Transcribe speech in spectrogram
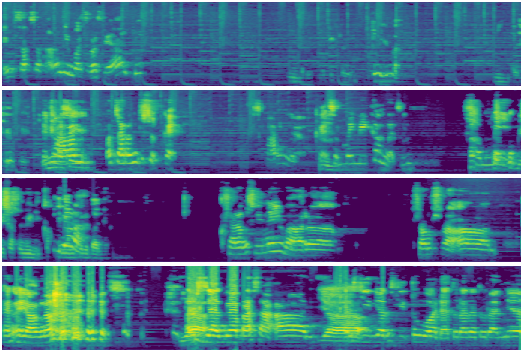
ini sah-sah aja, basi-basi aja. Hmm, gitu ya. Iya. Hmm, ini Pacaran- masih Pacaran tuh kayak sekarang ya, kayak Hmm. semi nikah nggak sih? Hah, kok, Semi. kok bisa semi nikah Iya. gimana ceritanya Ke sana ke sini bareng. Mesra-mesraan. Yang-yangan. ya Harus jaga perasaan. ya harus gini harus gitu ada aturan aturannya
